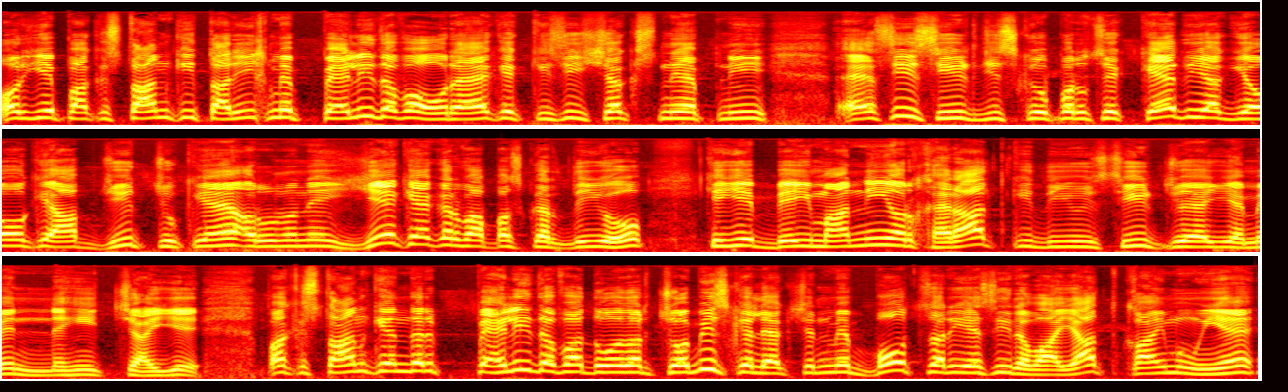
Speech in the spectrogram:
और ये पाकिस्तान की तारीख में पहली दफ़ा हो रहा है कि किसी शख्स ने अपनी ऐसी सीट जिसके ऊपर उसे कह दिया गया हो कि आप जीत चुके हैं और उन्होंने ये कहकर वापस कर दी हो कि ये बेईमानी और खैरात की दी हुई सीट जो है, ये हमें नहीं चाहिए। पाकिस्तान के अंदर पहली दफ़ा 2024 के इलेक्शन में बहुत सारी ऐसी रवायात कायम हुई हैं,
